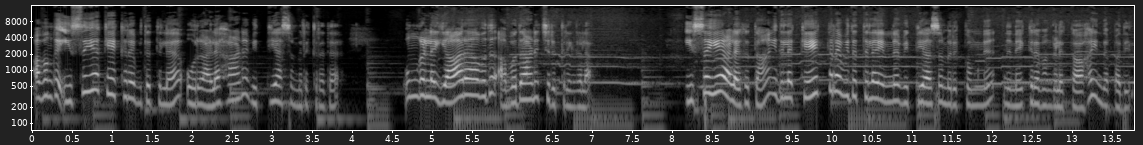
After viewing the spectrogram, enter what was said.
அவங்க இசையை கேட்குற விதத்துல ஒரு அழகான வித்தியாசம் இருக்கிறத. உங்களை யாராவது அவதானிச்சிருக்கிறீங்களா? இசையே அழகு தான் இதில் கேட்குற விதத்தில் என்ன வித்தியாசம் இருக்கும்னு நினைக்கிறவங்களுக்காக இந்த பதில்.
